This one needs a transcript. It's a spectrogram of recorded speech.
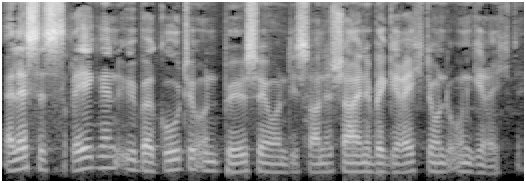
Er lässt es regnen über Gute und Böse und die Sonne scheint über Gerechte und Ungerechte.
